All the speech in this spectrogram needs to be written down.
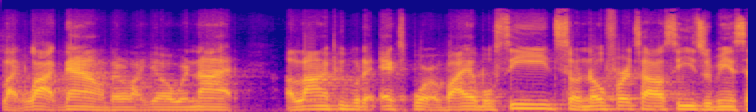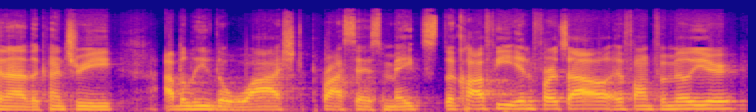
like locked down. They were like, "Yo, we're not." allowing people to export viable seeds. So no fertile seeds were being sent out of the country. I believe the washed process makes the coffee infertile, if I'm familiar.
